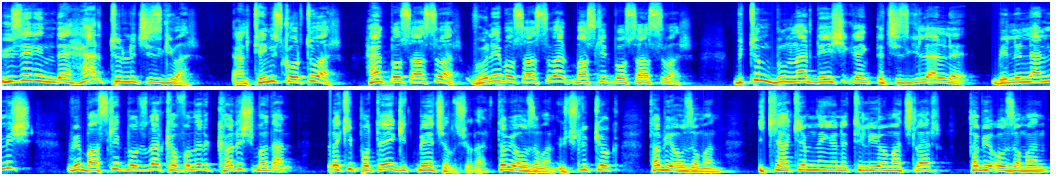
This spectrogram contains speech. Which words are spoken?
üzerinde her türlü çizgi var. Yani tenis kortu var. Handbol sahası var. Voleybol sahası var. Basketbol sahası var. Bütün bunlar değişik renkte çizgilerle belirlenmiş ve basketbolcular kafaları karışmadan rakip potaya gitmeye çalışıyorlar. Tabii o zaman üçlük yok. Tabii o zaman iki hakemle yönetiliyor maçlar. Tabii o zaman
